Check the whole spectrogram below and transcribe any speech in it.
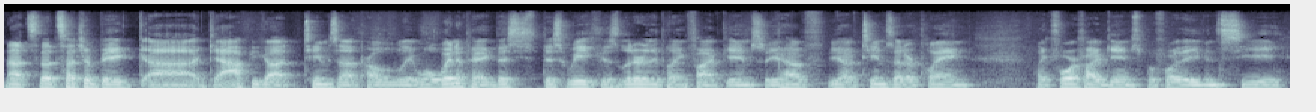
That's that's such a big uh, gap. You got teams that probably well Winnipeg this this week is literally playing five games. So you have you have teams that are playing like four or five games before they even see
